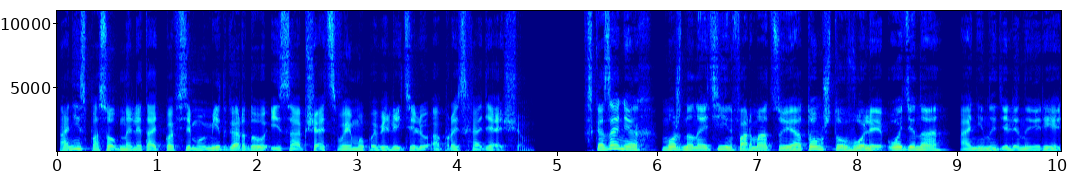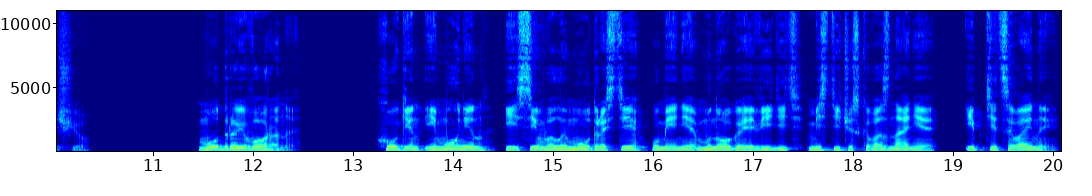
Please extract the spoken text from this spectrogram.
Они способны летать по всему Мидгарду и сообщать своему повелителю о происходящем. В сказаниях можно найти информацию и о том, что волей Одина они наделены речью. Мудрые вороны. Хугин и Мунин и символы мудрости, умение многое видеть, мистического знания, и птицы войны.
